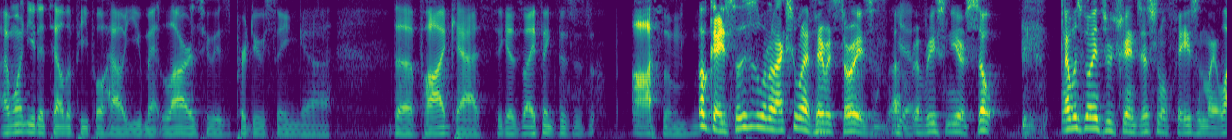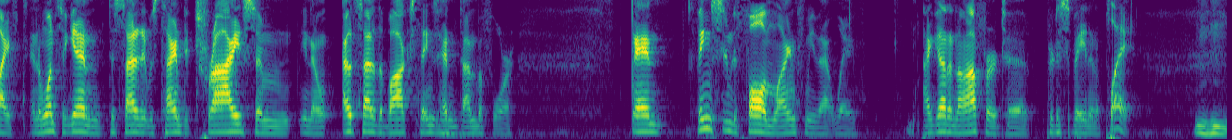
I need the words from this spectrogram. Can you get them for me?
i want you to tell the people how you met lars who is producing uh the podcast because i think this is awesome Okay, so this is one of actually one of my favorite stories of, Yeah. of recent years. So I was going through a transitional phase in my life, and once again decided it was time to try some, you know, outside of the box things I hadn't done before. And things seemed to fall in line for me that way. I got an offer to participate in a play. Mm-hmm.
